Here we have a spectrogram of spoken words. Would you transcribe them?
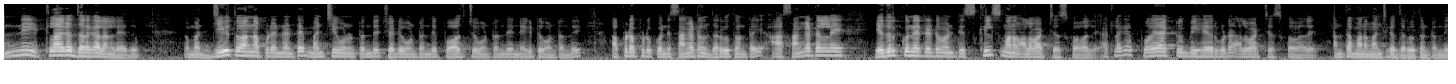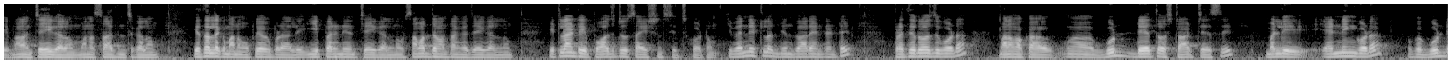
అన్నీ ఇట్లాగా జరగాలని లేదు. మన జీవితం అన్నప్పుడు ఏంటంటే మంచి ఉంటుంది చెడు ఉంటుంది పాజిటివ్ ఉంటుంది నెగిటివ్ ఉంటుంది. అప్పుడప్పుడు కొన్ని సంఘటనలు జరుగుతుంటాయి. ఆ సంఘటనల్ని ఎదుర్కొనేటటువంటి స్కిల్స్ మనం అలవాటు చేసుకోవాలి. అట్లాగే ప్రోయాక్టివ్ బిహేవియర్ కూడా అలవాటు చేసుకోవాలి. అంతా మనం మంచిగా జరుగుతుంటుంది. మనం చేయగలం మనం సాధించగలం ఇతరులకు మనం ఉపయోగపడాలి ఈ పని నేను చేయగలను సమర్థవంతంగా చేయగలను. ఇట్లాంటి పాజిటివ్ సజెషన్స్ ఇచ్చుకోవటం. ఇవన్నిట్లో దీని ద్వారా ఏంటంటే ప్రతిరోజు కూడా మనం ఒక గుడ్ డేతో స్టార్ట్ చేసి మళ్ళీ ఎండింగ్ కూడా ఒక గుడ్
